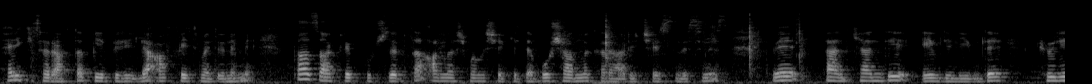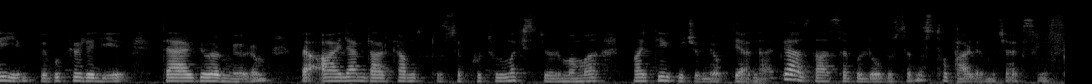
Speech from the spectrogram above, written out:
her iki tarafta birbiriyle affetme dönemi. Bazı akrep burçları da anlaşmalı şekilde boşanma kararı içerisindesiniz ve ben kendi evliliğimde köleyim ve bu köleliği değer görmüyorum ve ailem de arkamda dursa kurtulmak istiyorum ama maddi gücüm yok diyenler biraz daha sabırlı olursanız toparlanacaksınız.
